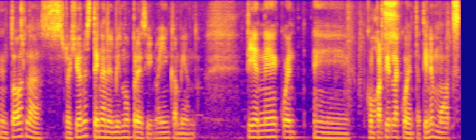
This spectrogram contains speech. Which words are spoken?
en todas las regiones tengan el mismo precio y no vayan cambiando. Tiene cuen- eh, compartir Mods. la cuenta, tiene mods,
